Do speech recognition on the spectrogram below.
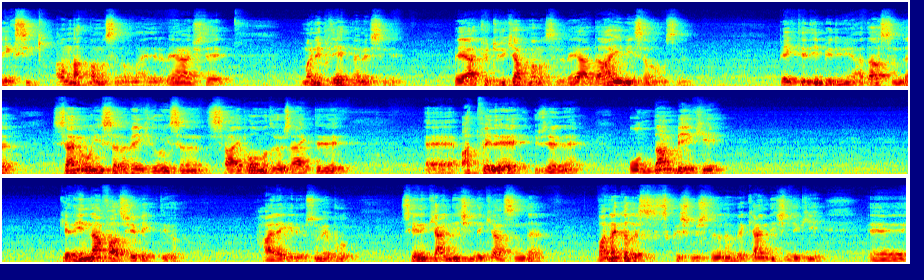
eksik anlatmamasını olayları veya işte manipüle etmemesini veya kötülük yapmamasını veya daha iyi bir insan olmasını beklediğin bir dünyada aslında sen o insana belki de o insanın sahip olmadığı özellikleri e, atfederek üzerine ondan belki gereğinden fazla şey bekliyor hale geliyorsun ve bu senin kendi içindeki aslında bana kalır sıkışmışlığının ve kendi içindeki e,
